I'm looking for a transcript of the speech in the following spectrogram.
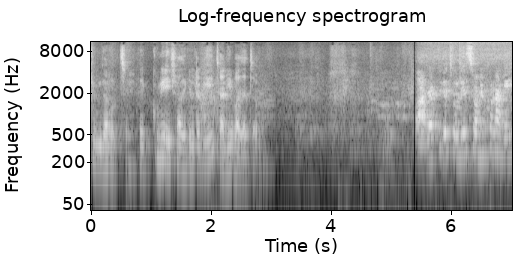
সুবিধা হচ্ছে, তো এক্ষুনি এই সাইকেলটা নিয়েই চালিয়ে বাজার যাব। বাজার থেকে চলে এসেছে অনেকক্ষণ আগেই।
